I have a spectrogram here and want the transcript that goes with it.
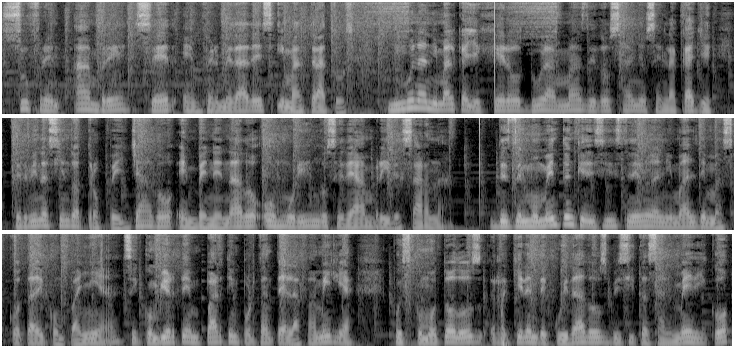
sufren hambre, sed, enfermedades y maltratos. Ningún animal callejero dura más de dos años en la calle, termina siendo atropellado, envenenado o muriéndose de hambre y de sarna. Desde el momento en que decides tener un animal de mascota de compañía, se convierte en parte importante de la familia, pues como todos requieren de cuidados, visitas al médico,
